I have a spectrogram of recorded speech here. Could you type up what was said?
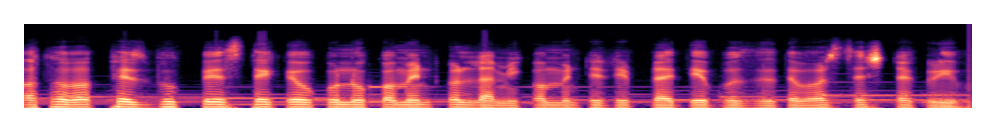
অথবা ফেসবুক পেজ থেকেও কোনো কমেন্ট করলে আমি কমেন্টের রিপ্লাই দিয়ে বুঝতে দেওয়ার চেষ্টা করিব।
